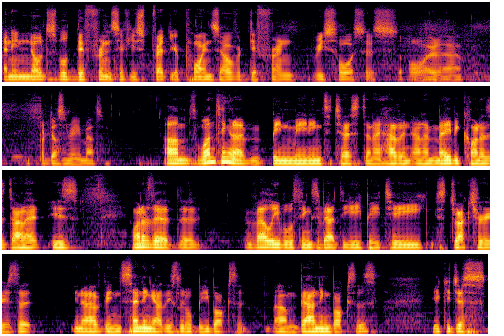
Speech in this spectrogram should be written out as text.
any noticeable difference if you spread your points over different resources or? Uh, or doesn't really matter? Um, one thing that I've been meaning to test, and I haven't, and I maybe Connor's done it, is one of the, the valuable things about the EPT structure is that you know I've been sending out these little B boxes, um, bounding boxes. You could just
